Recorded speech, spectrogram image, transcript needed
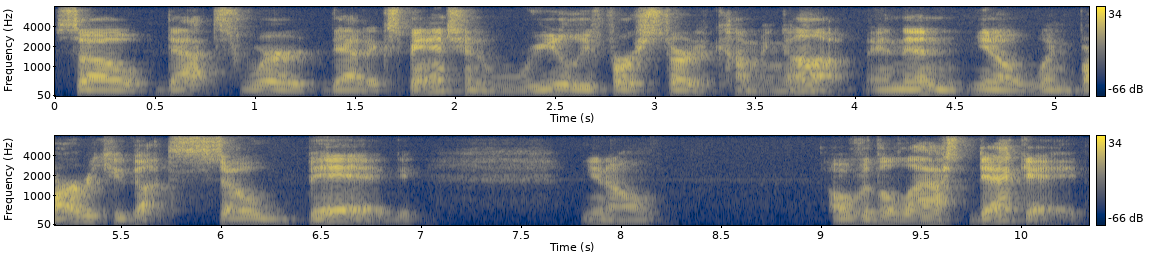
So that's where that expansion really first started coming up. And then, you know, when barbecue got so big, you know, over the last decade,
